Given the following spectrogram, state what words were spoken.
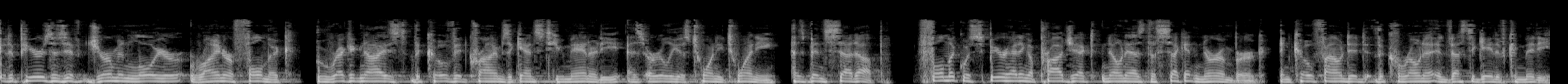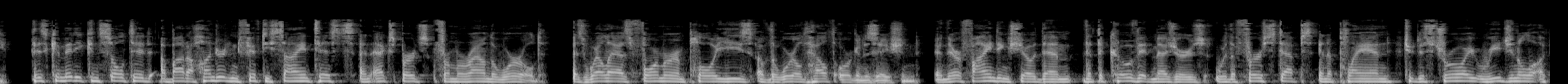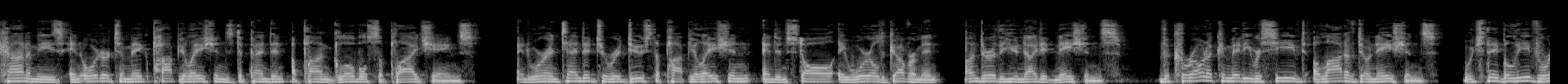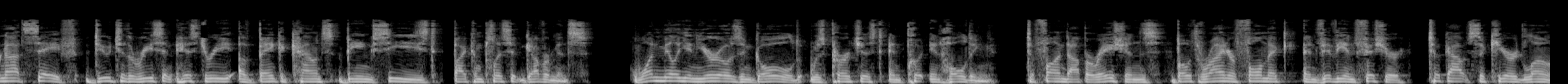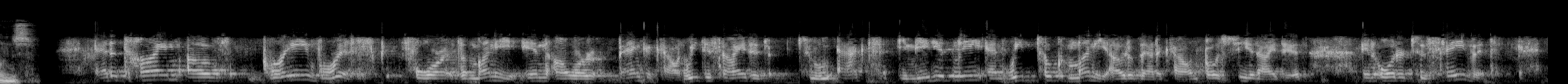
It appears as if German lawyer Reiner Fuellmich, who recognized the COVID crimes against humanity as early as 2020, has been set up. Fuellmich was spearheading a project known as the Second Nuremberg and co-founded the Corona Investigative Committee. His committee consulted about 150 scientists and experts from around the world, as well as former employees of the World Health Organization. And their findings showed them that the COVID measures were the first steps in a plan to destroy regional economies in order to make populations dependent upon global supply chains and were intended to reduce the population and install a world government under the United Nations. The Corona Committee received a lot of donations, which they believed were not safe due to the recent history of bank accounts being seized by complicit governments. One million euros in gold was purchased and put in holding. To fund operations, both Reiner Fuellmich and Vivian Fischer took out secured loans. At a time of grave risk for the money in our bank account, we decided to act immediately and we took money out of that account, both she and I did, in order to save it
